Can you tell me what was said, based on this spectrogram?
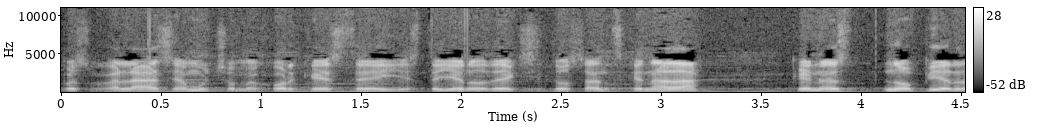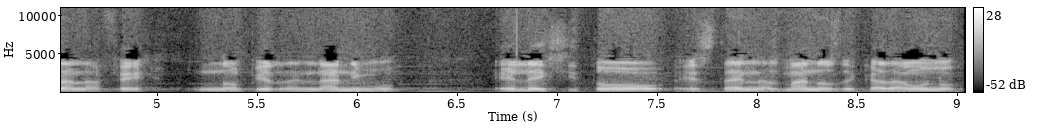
pues ojalá sea mucho mejor que este y esté lleno de éxitos. Antes que nada, que no, no pierdan la fe, no pierdan el ánimo. El éxito está en las manos de cada uno.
